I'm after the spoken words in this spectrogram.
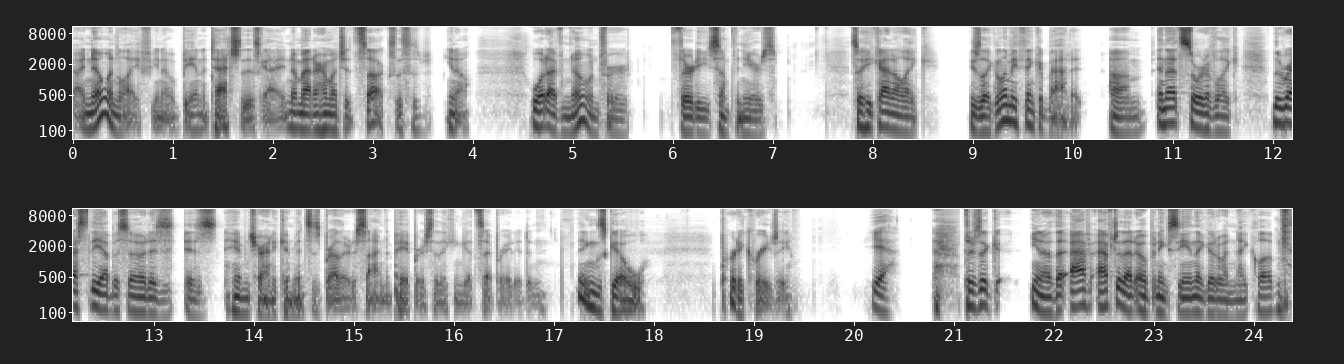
I know in life. You know, being attached to this guy, no matter how much it sucks. This is you know what I've known for thirty something years. So he kind of like he's like, let me think about it. Um, and that's sort of like the rest of the episode is is him trying to convince his brother to sign the paper so they can get separated, and things go pretty crazy. yeah, There's like you know the af- after that opening scene, they go to a nightclub.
